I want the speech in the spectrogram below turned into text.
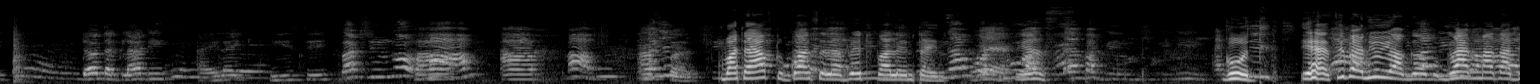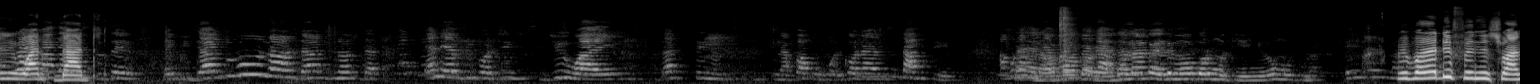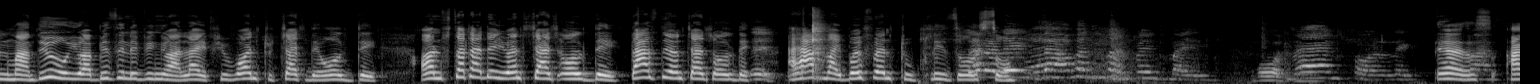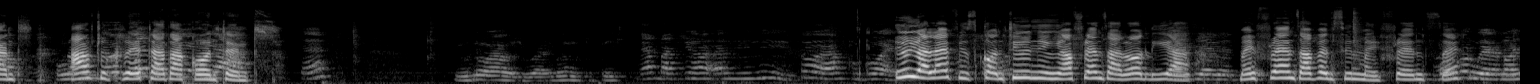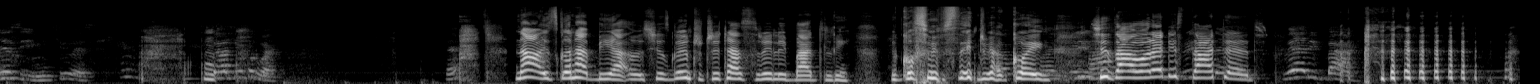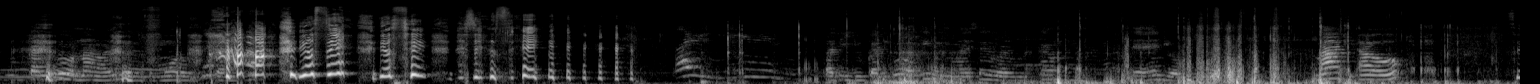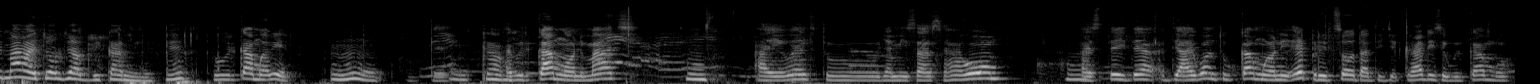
daughter Gladys. I like his But you know, mom, uh, mom, imagine husband. But I have to go and celebrate Valentine's. Yes. has ever been Nini, Good. Yes, even you, your Even gr- you, grandmother didn't want grandmother dad. used to say, maybe dad, no, dad, not dad. And everybody, sijui why that thing inafaa kuwa iko na something. Hakuna mwenye. We've already finished one month. You, you are busy living your life. You want to church the whole day. On Saturday, you went to church all day. Thursday, on church all day. I have my boyfriend to please also. Yeah, I haven't even paid my Bored. rent for like, Yes, and I have to create other content. eh? You know how you are going to pay. Yeah, but you're a Nini, so I have to go and You, your life is continuing. Your friends are all here. My friends haven't seen my friends. Eh? Mokorwera nonye simu chiwezi. Kazi yokorwa. Now it's gonna be. Uh, she's going to treat us really badly because we've said we are going. She's already started. Very bad. You can go now, even tomorrow. you see, you see, you see. But you can go, even myself, I will come the end of March. How? see, mom, I told you I'll be coming. Eh? We will come again. Mm. Okay. I'll I will come on March. Mm. I went to Yamisa's home. Mm. I stayed there. I want to come on April so that Gladys will come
